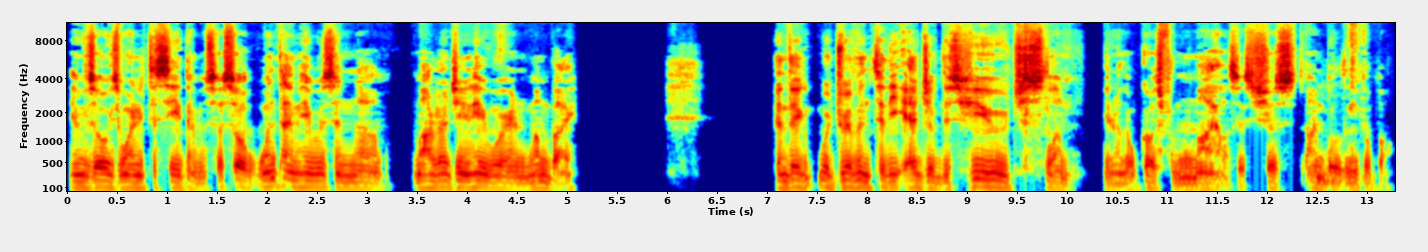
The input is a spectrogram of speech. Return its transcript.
He was always wanting to see them. So, so one time he was in, um, Maharaji and he were in Mumbai and they were driven to the edge of this huge slum, you know, that goes for miles. It's just mm-hmm. unbelievable.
